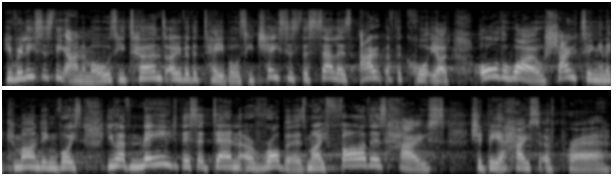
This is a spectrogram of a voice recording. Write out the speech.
He releases the animals, he turns over the tables, he chases the sellers out of the courtyard, all the while shouting in a commanding voice, You have made this a den of robbers. My father's house should be a house of prayer.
